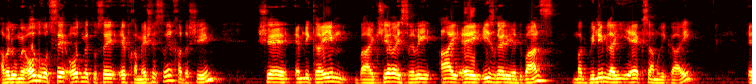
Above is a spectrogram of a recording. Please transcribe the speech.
אבל הוא מאוד רוצה עוד מטוסי F-15 חדשים, שהם נקראים בהקשר הישראלי IA, Israeli Advance, מקבילים ל-EX האמריקאי, אה,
